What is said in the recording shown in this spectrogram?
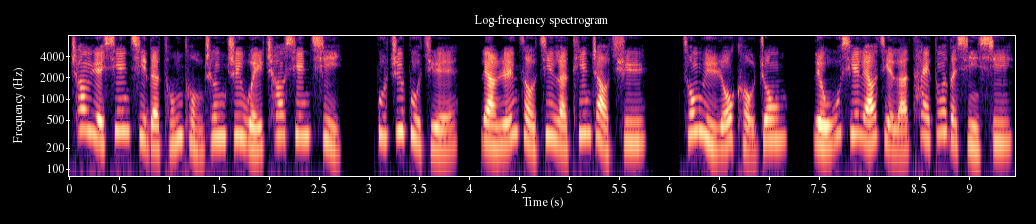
超越仙气的，统统称之为超仙气。不知不觉，两人走进了天照区。从吕柔口中，柳无邪了解了太多的信息。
